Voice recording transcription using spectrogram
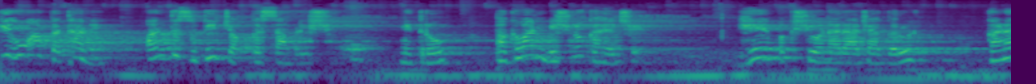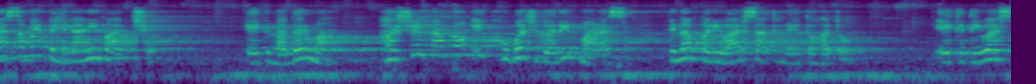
કે હું આ કથાને અંત સુધી ચોક્કસ સાંભળીશ. મિત્રો, ભગવાન વિષ્ણુ કહે છે, હે પક્ષીઓના રાજા ગરુડ, ઘણા સમય પહેલાની વાત છે. એક નગરમાં હર્ષલ નામનો એક ખૂબ જ ગરીબ માણસ તેના પરિવાર સાથે રહેતો હતો. એક દિવસ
